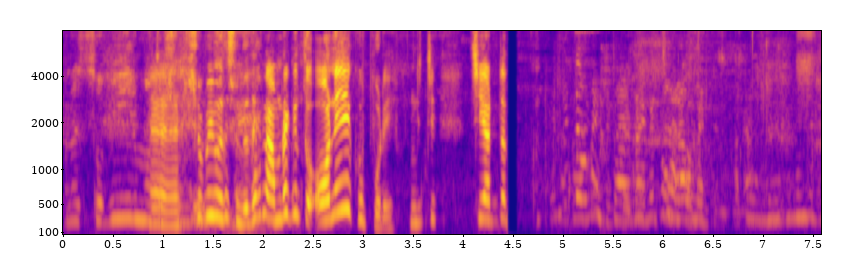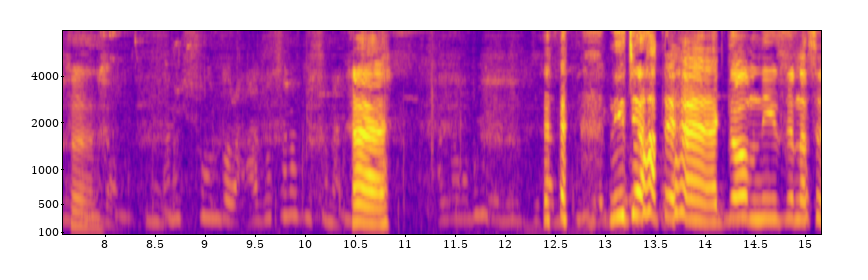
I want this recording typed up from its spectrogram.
মানে ছবির মতো হ্যাঁ সুন্দর দেখেন আমরা কিন্তু অনেক উপরে। চেয়ারটা হ্যাঁ। নাই। হ্যাঁ। নিজের হাতে হ্যাঁ একদম নিউজিল্যান্ড আছে।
